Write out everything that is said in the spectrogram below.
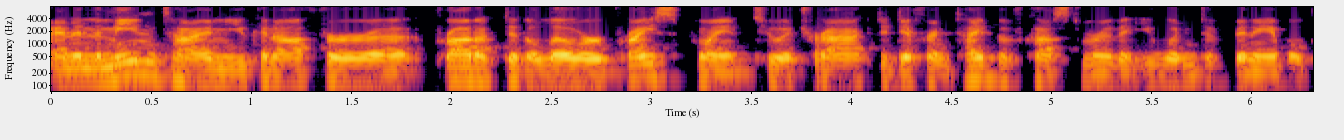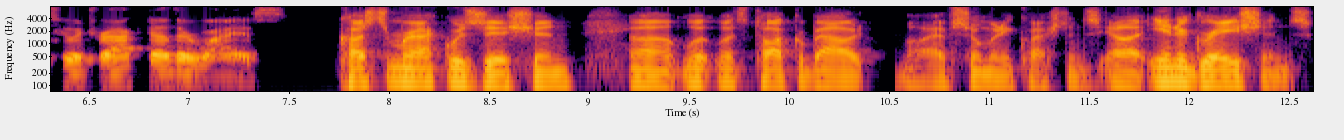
and in the meantime, you can offer a product at a lower price point to attract a different type of customer that you wouldn't have been able to attract otherwise. Customer acquisition. Uh, let, us talk about, oh, I have so many questions. Uh, integrations,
